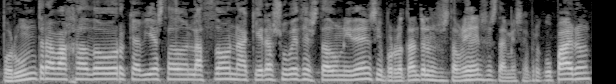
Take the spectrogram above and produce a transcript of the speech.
por un trabajador que había estado en la zona, que era a su vez estadounidense, y por lo tanto los estadounidenses también se preocuparon,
